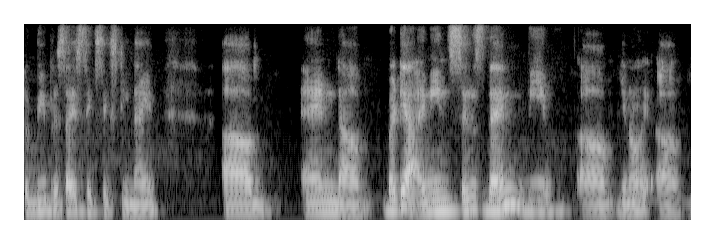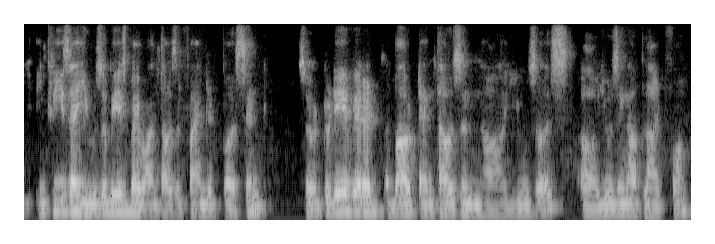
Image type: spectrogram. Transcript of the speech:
to be precise, 669. Um, and uh, but yeah i mean since then we've uh, you know uh, increased our user base by 1500 percent so today we're at about 10000 uh, users uh, using our platform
